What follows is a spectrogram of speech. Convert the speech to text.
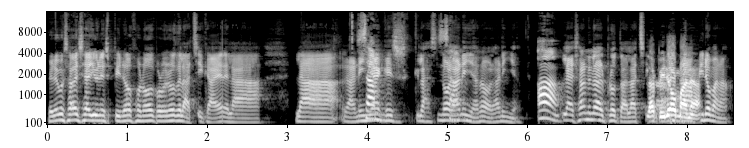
Veremos a ver si hay un spin-off o no, por lo menos de la chica, ¿eh? De la, la, la niña que es. no, la niña, no, la niña. Ah. La era el prota, la chica. La pirómana. La pirómana.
